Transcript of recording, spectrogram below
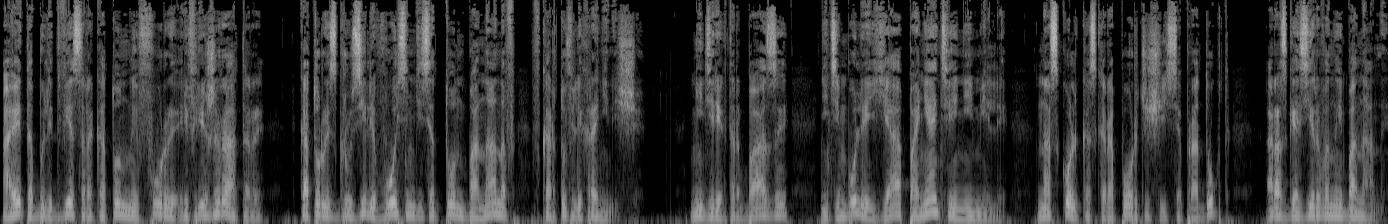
А это были две сорокатонные фуры-рефрижераторы, которые сгрузили 80 тонн бананов в картофелехранилище. Ни директор базы, ни тем более я понятия не имели, насколько скоропортящийся продукт разгазированные бананы.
